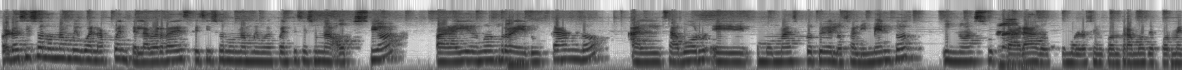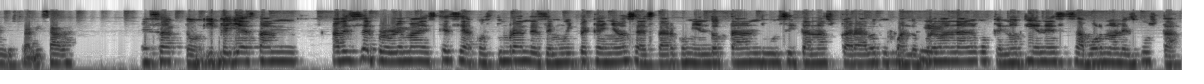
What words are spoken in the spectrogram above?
pero sí son una muy buena fuente, la verdad es que sí son una muy buena fuente, sí es una opción para irnos reeducando al sabor eh, como más propio de los alimentos y no azucarados como los encontramos de forma industrializada. Exacto, y que ya están a veces el problema es que se acostumbran desde muy pequeños a estar comiendo tan dulce y tan azucarado que cuando prueban algo que no tiene ese sabor no les gusta,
